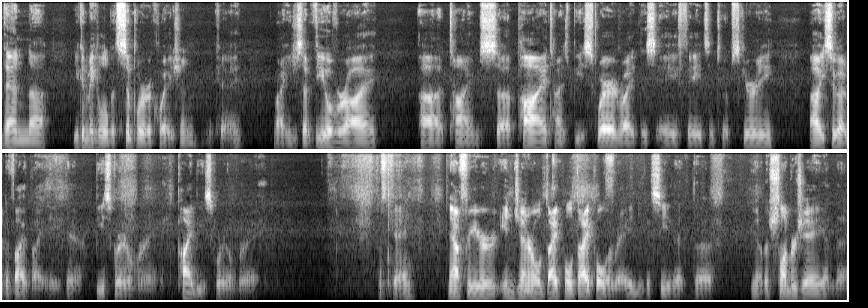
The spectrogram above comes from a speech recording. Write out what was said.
then uh, you can make a little bit simpler equation. Okay, right? You just have v over i uh, times uh, pi times b squared, right? This a fades into obscurity. Uh, you still got to divide by a there. b squared over a, pi b squared over a. Okay. Now for your in general dipole dipole array, and you can see that the you know the Schlumberger and the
